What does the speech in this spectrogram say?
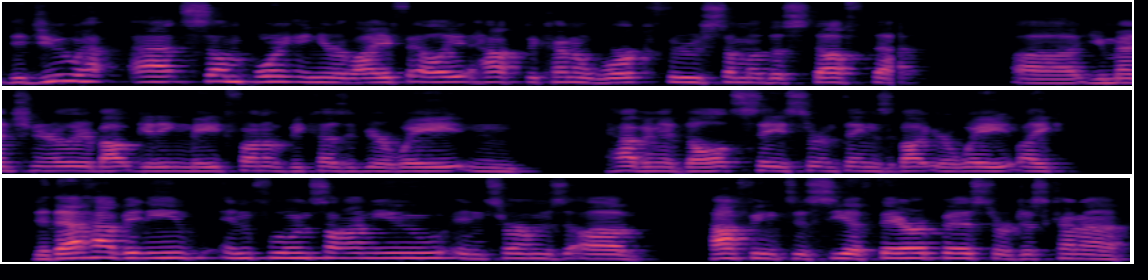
did you at some point in your life, Elliot, have to kind of work through some of the stuff that uh, you mentioned earlier about getting made fun of because of your weight and having adults say certain things about your weight? Like, did that have any influence on you in terms of having to see a therapist or just kind of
